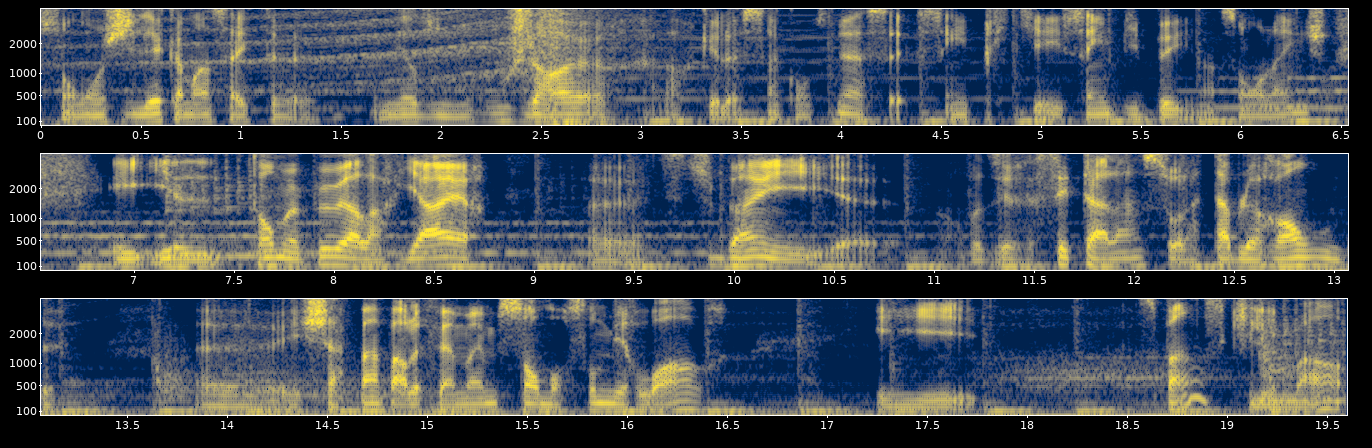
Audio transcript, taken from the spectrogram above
son gilet commence à être devenir d'une rougeur alors que le sang continue à s- s'impriquer, s'imbiber dans son linge. Et il tombe un peu vers l'arrière, titubant et, on va dire, s'étalant sur la table ronde, échappant par le fait même son morceau de miroir. Et tu penses qu'il est mort?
